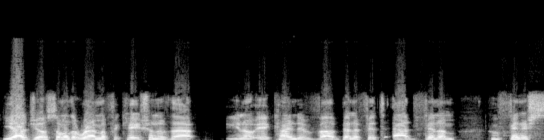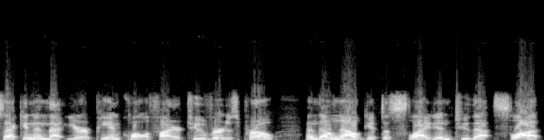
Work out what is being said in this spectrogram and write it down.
Yeah, Joe, some of the ramification of that, you know, it kind of uh, benefits Ad Finem, who finished second in that European qualifier to Virtus Pro, and they'll now get to slide into that slot,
